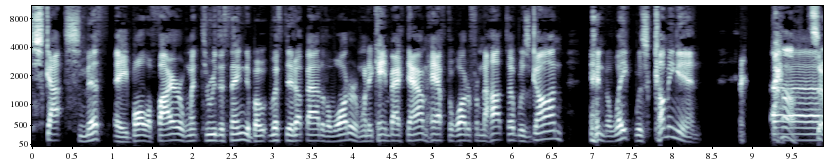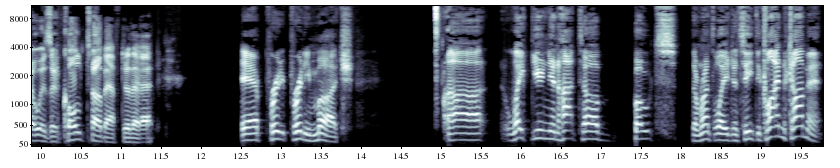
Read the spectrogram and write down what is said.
Scott Smith. A ball of fire went through the thing. The boat lifted up out of the water, and when it came back down, half the water from the hot tub was gone, and the lake was coming in. Uh, so it was a cold tub after that. Yeah, pretty pretty much. Uh, Lake Union Hot Tub Boats, the rental agency, declined to comment.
